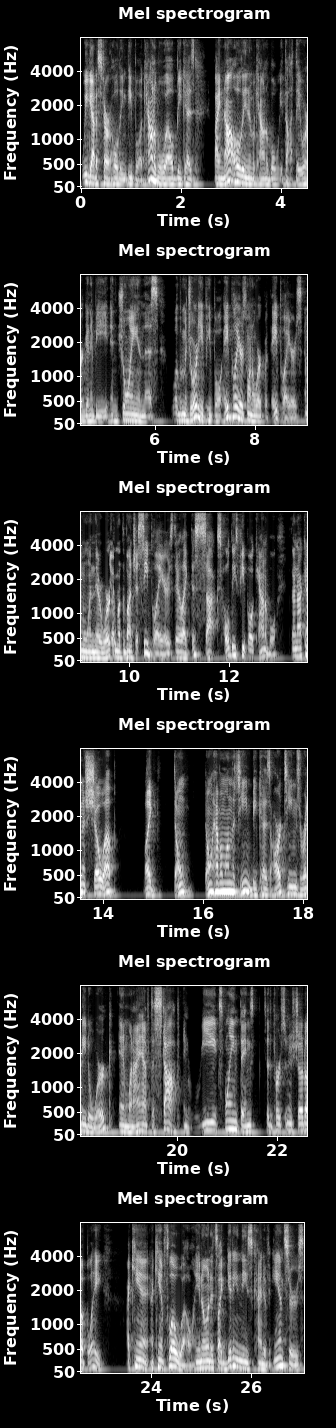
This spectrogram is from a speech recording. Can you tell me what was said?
we got to start holding people accountable well because by not holding them accountable, we thought they were going to be enjoying this. Well, the majority of people, A players want to work with A players. And when they're working yep. with a bunch of C players, they're like, this sucks. Hold these people accountable. They're not going to show up. Like, don't don't have them on the team because our team's ready to work. And when I have to stop and re-explain things to the person who showed up late, I can't I can't flow well, you know. And it's like getting these kind of answers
